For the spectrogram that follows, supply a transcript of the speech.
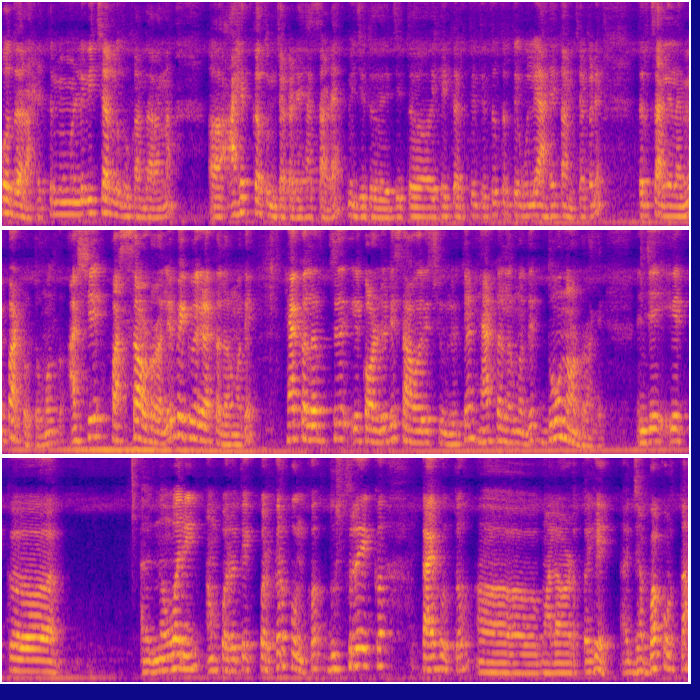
पदर आहे. तर मी म्हणले विचारलं दुकानदारांना आहेत का तुमच्याकडे ह्या साड्या? मी जिथं जिथं हे करते तिथं तर ते बोले आहेत आमच्याकडे. तर चालेल आम्ही पाठवतो. मग असे पाच सहा ऑर्डर आले वेगवेगळ्या कलरमध्ये ह्या कलरचे एक ऑलरेडी सहावारी शिवली होती आणि ह्या कलरमध्ये दोन ऑर्डर आले. म्हणजे एक नववारी नऊवारी आणि परत एक परकर पोलक. दुसरं एक काय होतं मला वाटतं हे झब्बा कुर्ता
